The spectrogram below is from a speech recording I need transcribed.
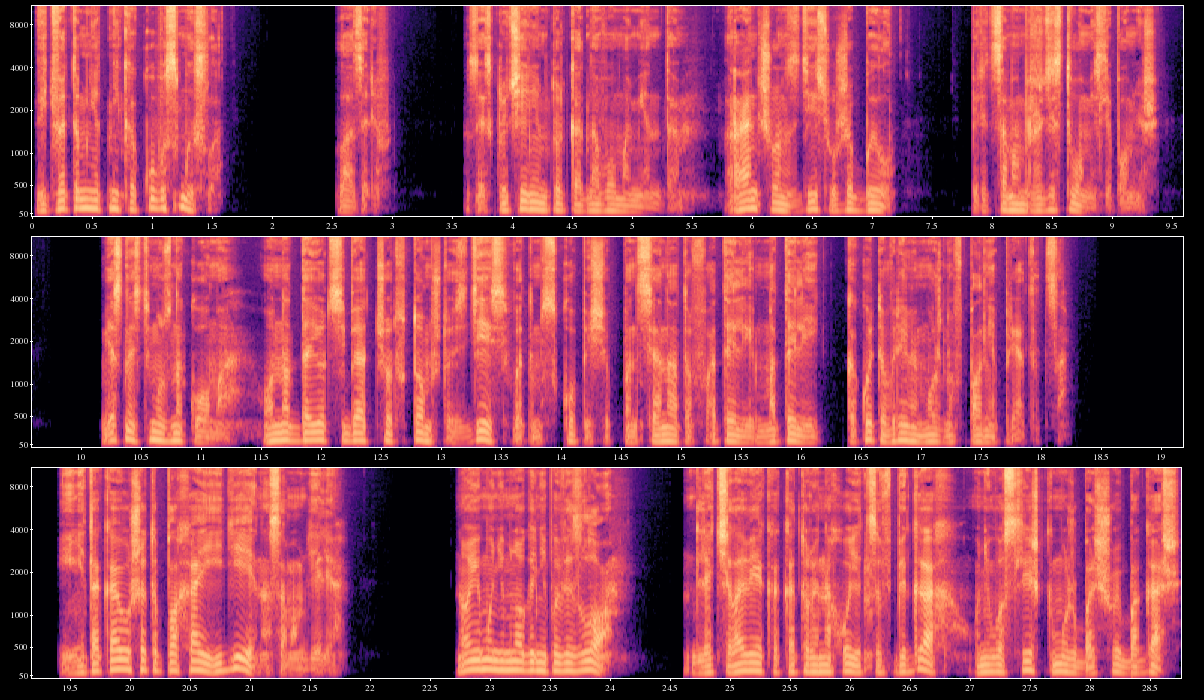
Ведь в этом нет никакого смысла. Лазарев. За исключением только одного момента. Раньше он здесь уже был. Перед самым Рождеством, если помнишь. Местность ему знакома. Он отдает себе отчет в том, что здесь, в этом скопище пансионатов, отелей, мотелей какое-то время можно вполне прятаться. И не такая уж это плохая идея на самом деле. Но ему немного не повезло. Для человека, который находится в бегах, у него слишком уж большой багаж.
